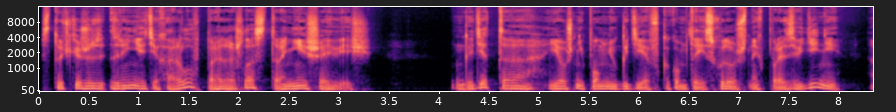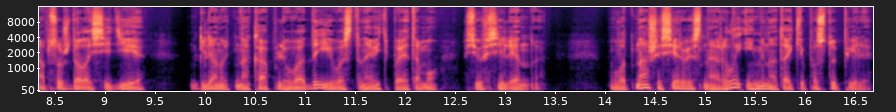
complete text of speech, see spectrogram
С точки зрения этих орлов произошла страннейшая вещь. Где-то, я уж не помню где, в каком-то из художественных произведений обсуждалась идея глянуть на каплю воды и восстановить поэтому всю Вселенную. Вот наши сервисные орлы именно так и поступили.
